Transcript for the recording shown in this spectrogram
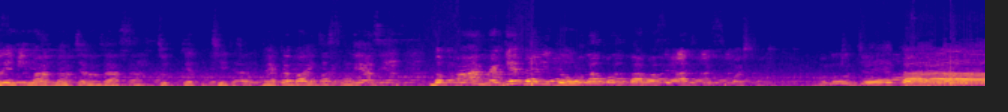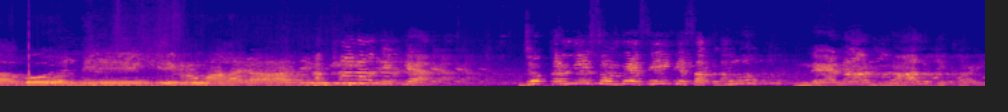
प्रेमी महात्मा चरणदास जी चुप के पीछे जा रहे। मैं कहा भाई जी सुनया सी भगवान नंगे पैरी दौड़दा भगता वास्ते आज के स्पष्ट में बोलो जयकारा बोल मेरे शिव महाराज। अपना ना देखया जो कन्नी सुन दे सी के सतगुरु नैना नाल दिखाए।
